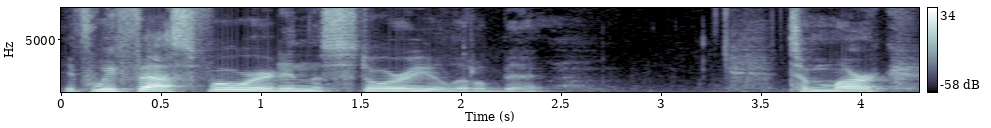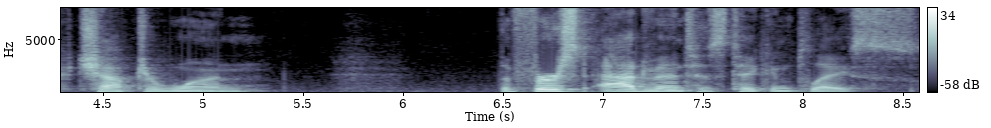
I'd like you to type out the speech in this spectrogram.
If we fast forward in the story a little bit to Mark chapter 1, the first advent has taken place.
